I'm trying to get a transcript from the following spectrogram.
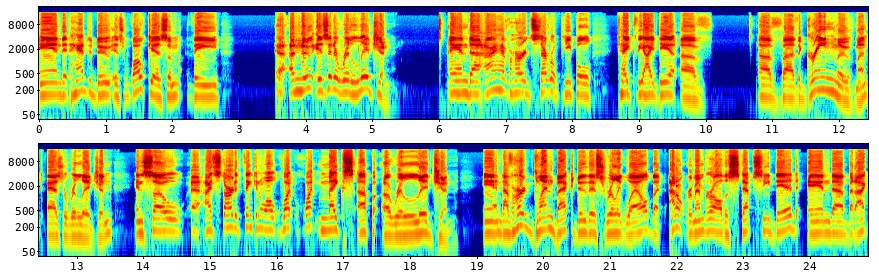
and it had to do is wokeism the uh, a new is it a religion? And I have heard several people take the idea of of the Green Movement as a religion and so uh, I started thinking, well, what what makes up a religion? And I've heard Glenn Beck do this really well, but I don't remember all the steps he did. And uh, but I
